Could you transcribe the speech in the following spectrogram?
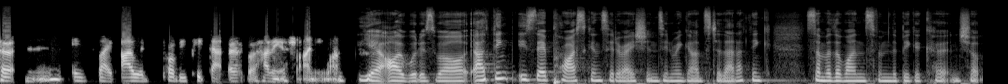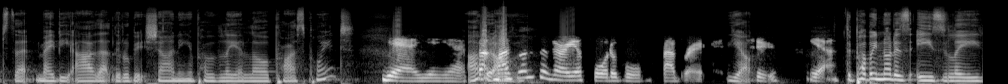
curtain is like, I would probably pick that over having a shiny one. Yeah, I would as well. I think is there price considerations in regards to that? I think some of the ones from the bigger curtain shops that maybe are that little bit shiny are probably a lower price point. Yeah, yeah, yeah. I but would- muslin's a very affordable fabric Yeah. too. Yeah. They're probably not as easily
